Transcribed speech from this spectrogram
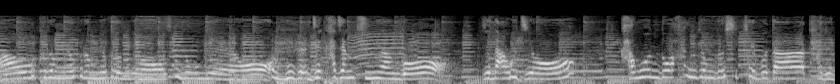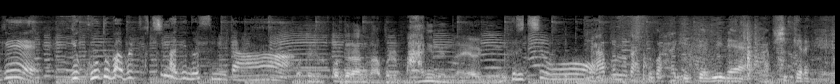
아우, 그럼요, 그럼요, 그럼요. 소농이에요. 이제 가장 중요한 거 이제 나오죠. 강원도 한경도 식혜보다 다르게 이게 고두밥을 푸짐하게 넣습니다. 꼬들꼬들한 밥을 많이 넣나요, 여기? 그렇죠. 밥을 가지고 하기 때문에 밥 시켜라 해요.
